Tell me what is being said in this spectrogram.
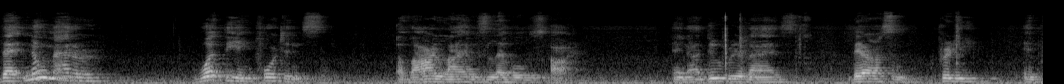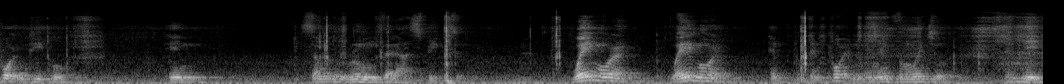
That no matter what the importance of our lives levels are, and I do realize there are some pretty important people in some of the rooms that I speak to. Way more, way more important and influential than me.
